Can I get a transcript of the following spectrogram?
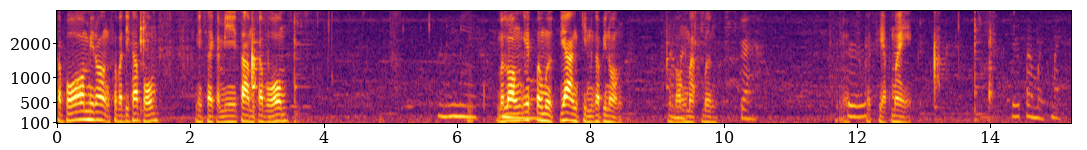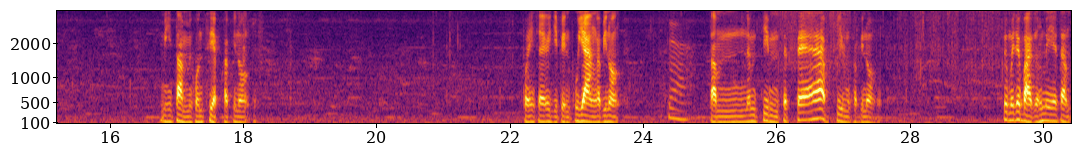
ครับผมพี่น้องสวัสดีครับผมมีชัยกับมีตั้มครับผมวันนี้มีมาลองเอ็ดปลาหมึกย่างกินครับพี่น้องมาลองหมักเบิ้งจ้ะ ซื้อ กระเสียบไหมซื้อปลาหมึกใหม่มีตั้มเป็นคนเสียบครับพี่น้องพอยังชัยก็จะเป็นผู้ย่างครับพี่น้องจ้ะตำน้ำจิ้มแซ่บๆจิ้มครับพี่น้อง ซื้อมาจากบาทกันไม่ใช่ตั้ม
